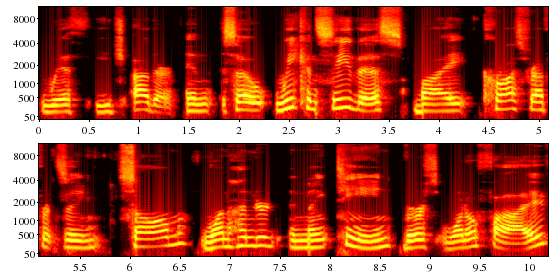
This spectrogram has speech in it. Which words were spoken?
with each other. And so we can see this by cross-referencing Psalm 119 verse 105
